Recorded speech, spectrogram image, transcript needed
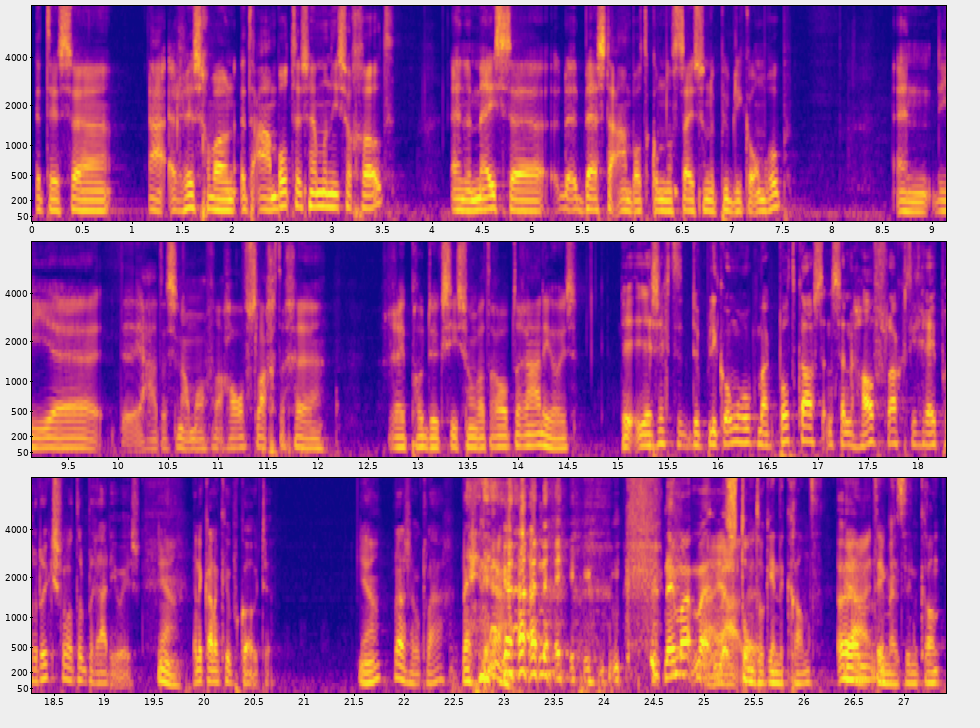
Het is, uh, ja, er is gewoon, het aanbod is helemaal niet zo groot. En de meeste, het beste aanbod komt nog steeds van de publieke omroep. En die, uh, de, ja, dat zijn allemaal halfslachtige reproducties van wat er al op de radio is. Jij zegt de publieke omroep maakt podcast en dat zijn halfslachtige reproducties van wat er op de radio is. Ja. En dan kan ik u op quoten. Ja? Nou, dan zijn we klaar. Nee, ja. nee. nee, maar... maar nou ja, stond ook in de krant. Uh, ja, Tim heeft het in de krant,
